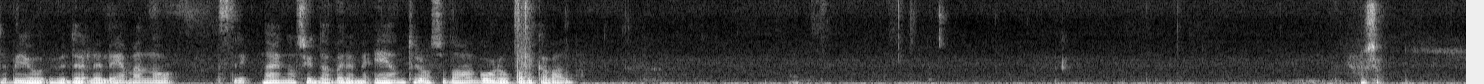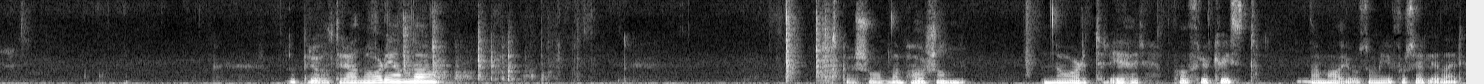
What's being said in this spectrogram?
det blir jo udelelig, men nå, nei, nå sydde jeg bare med én tråd, så da går det opp allikevel. Så prøve å tre nål igjen, da. Skal vi se om de har sånn nåltreer på fru Kvist. De har jo så mye forskjellig der.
